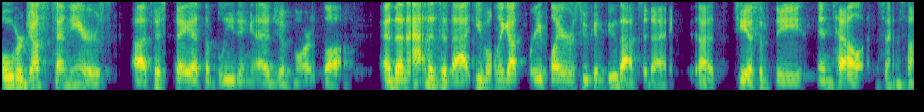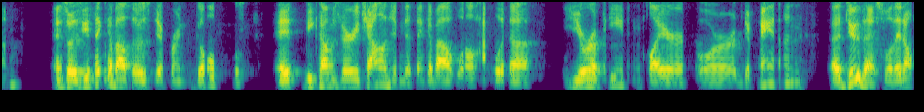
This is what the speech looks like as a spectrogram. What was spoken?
over just 10 years uh, to stay at the bleeding edge of Moore's law. And then added to that, you've only got three players who can do that today uh, TSMC, Intel, and Samsung. And so as you think about those different goals, it becomes very challenging to think about well, how would a European player or Japan uh, do this? Well, they don't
